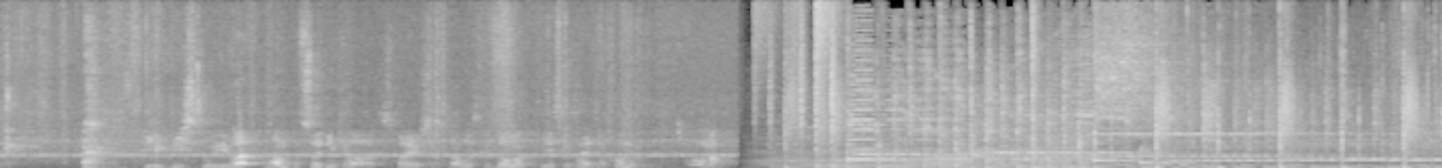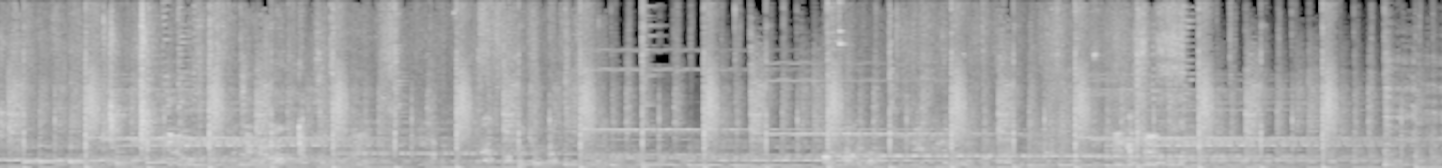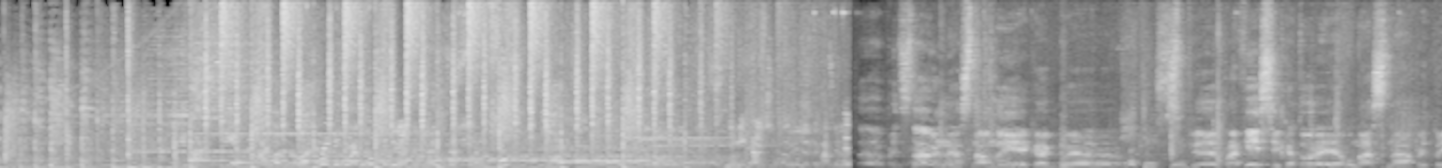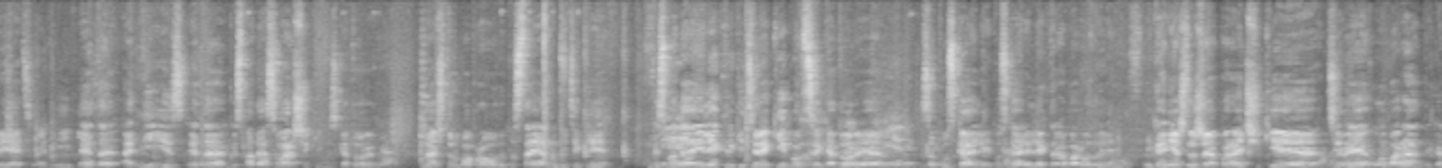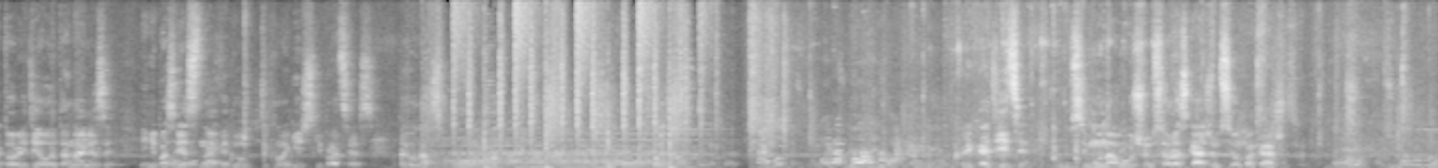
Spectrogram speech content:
Электричество виват, лампа в сотню киловатт. Справишься с проводкой дома, если знать законы дома. Профессий, которые у нас на предприятии. Это одни из. Это господа сварщики, без которых наши трубопроводы постоянно бы текли. Господа электрики-киповцы, которые запускали и пускали электрооборудование. И, конечно же, аппаратчики-лаборанты, которые делают анализы и непосредственно ведут технологический процесс. У нас. Приходите, всему научим, все расскажем, все покажем. Don't you know?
